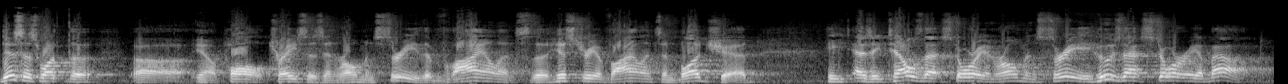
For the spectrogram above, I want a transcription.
this is what the uh, you know Paul traces in Romans three: the violence, the history of violence and bloodshed he, as he tells that story in Romans 3, who's that story about?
